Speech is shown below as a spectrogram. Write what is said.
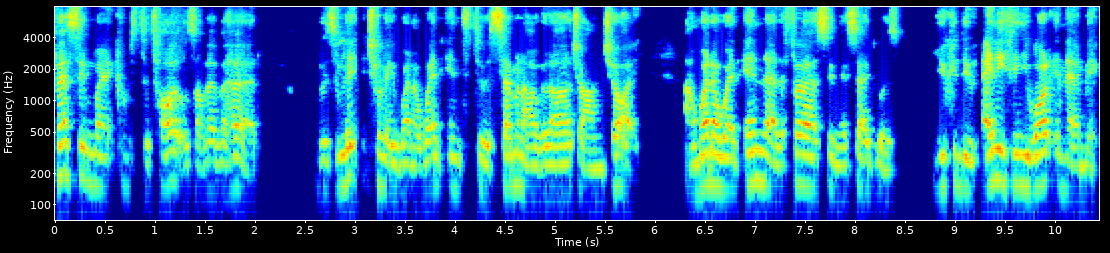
best thing when it comes to titles I've ever heard was literally when I went into a seminar with Arjan Chai. And when I went in there, the first thing they said was, You can do anything you want in there, Mick,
